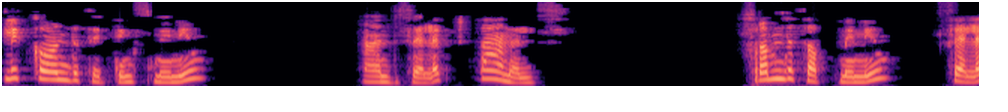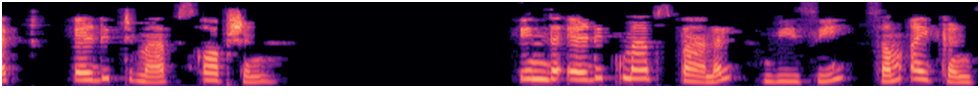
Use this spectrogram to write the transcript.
Click on the Settings menu and select Panels. From the submenu, select Edit Maps option. In the Edit Maps panel, we see some icons.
